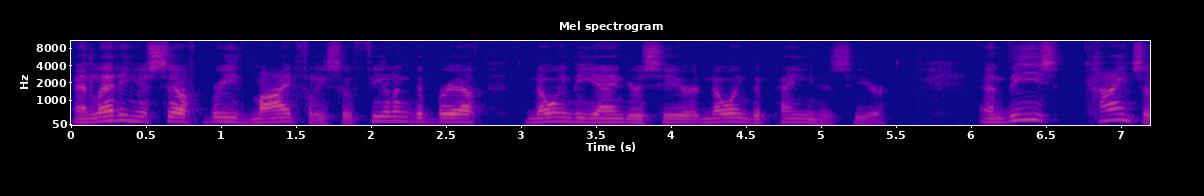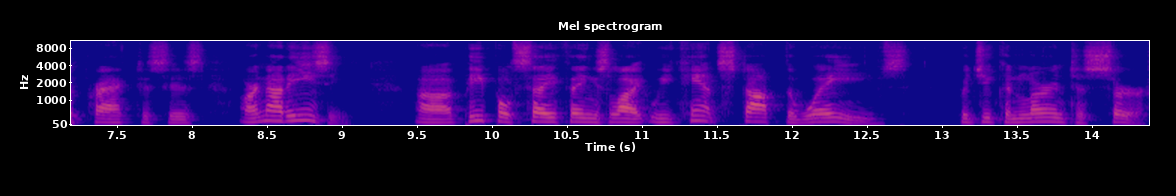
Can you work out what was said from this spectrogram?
and letting yourself breathe mindfully. So feeling the breath, knowing the anger is here, knowing the pain is here. And these kinds of practices are not easy. Uh, people say things like, we can't stop the waves, but you can learn to surf.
